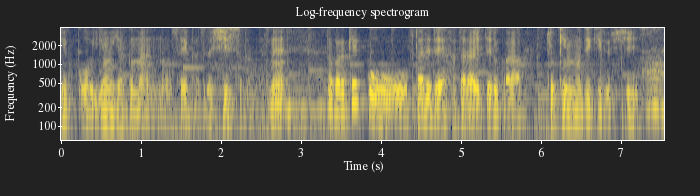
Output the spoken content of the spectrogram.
結構400万の生活で質素なんですね。だから結構2人で働いてるから貯金もできるし。は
